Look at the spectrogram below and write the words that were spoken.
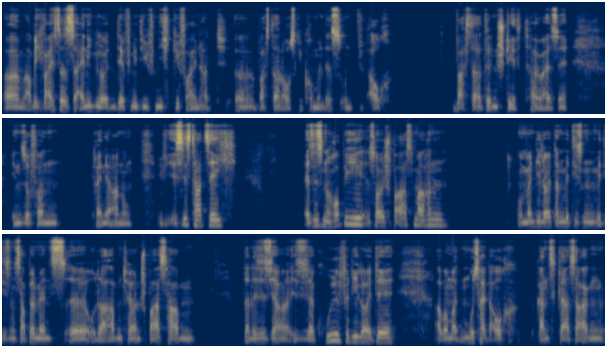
Ähm, aber ich weiß, dass es einigen Leuten definitiv nicht gefallen hat, äh, was da rausgekommen ist und auch was da drin steht teilweise. Insofern, keine Ahnung. Es ist tatsächlich, es ist ein Hobby, es soll Spaß machen. Und wenn die Leute dann mit diesen, mit diesen Supplements äh, oder Abenteuern Spaß haben, dann ist es ja, ist es ja cool für die Leute. Aber man muss halt auch ganz klar sagen,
